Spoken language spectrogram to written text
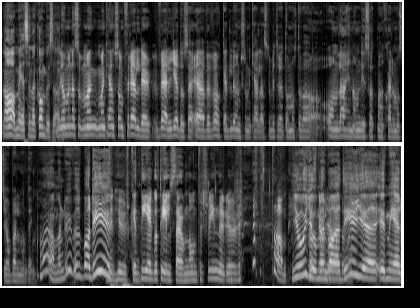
Ja, med sina kompisar. Ja men alltså man, man kan som förälder välja då så här övervakad lunch som det kallas. Det betyder att de måste vara online om det är så att man själv måste jobba eller någonting. Ja, ja, men det är väl bara det. Men hur ska det gå till så här om någon försvinner ur stan? Jo, jo, men bara det är ju är mer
